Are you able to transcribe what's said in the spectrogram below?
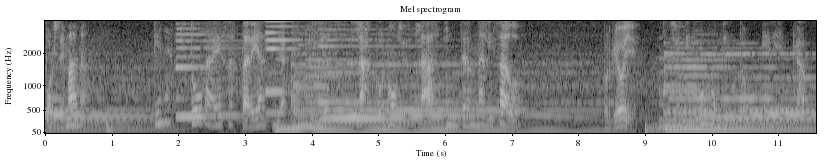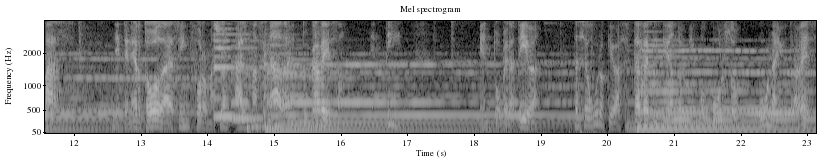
por semana. Tienes todas esas tareas ya cumplidas, las conoces, las has internalizado. Porque oye, si en ningún momento eres capaz de tener toda esa información almacenada en tu cabeza, en ti, en tu operativa, te aseguro que vas a estar repitiendo el mismo curso una y otra vez.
